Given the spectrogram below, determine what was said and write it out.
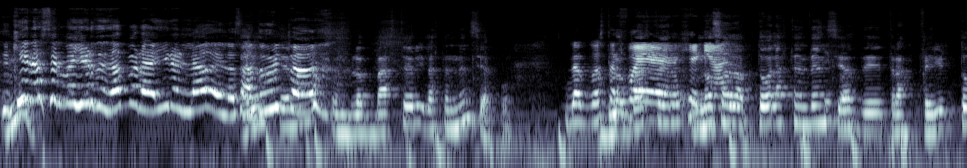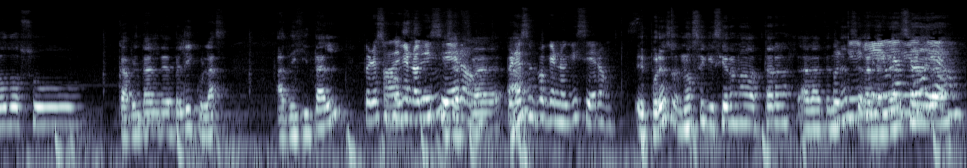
quiero ser mayor de edad para ir al lado de los un adultos. con Blockbuster y las tendencias, po. Blockbuster, fue Blockbuster no se genial. adaptó a las tendencias de transferir todo su capital de películas a digital. Pero eso es Ay, porque no sí. quisieron. Se fue- Pero eso es porque no quisieron. Eh, por eso no se quisieron adaptar a, a la tendencia. Porque la ellos tendencia era querían,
